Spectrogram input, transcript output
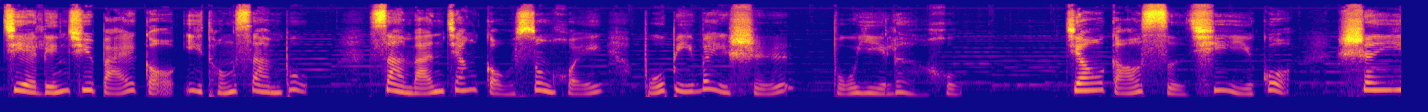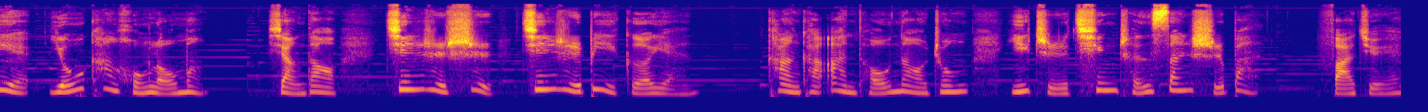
借邻居白狗一同散步。散完将狗送回，不必喂食，不亦乐乎？交稿死期已过，深夜犹看《红楼梦》，想到今日事今日毕格言，看看案头闹钟，已指清晨三时半，发觉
